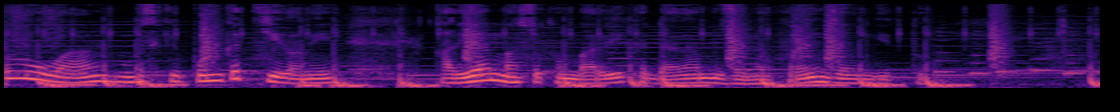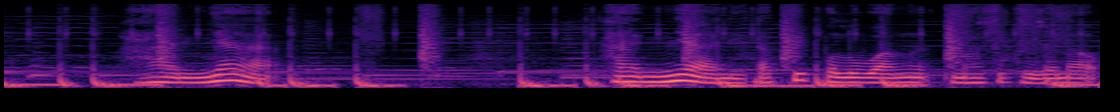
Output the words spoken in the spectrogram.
peluang meskipun kecil nih kalian masuk kembali ke dalam zona friendzone gitu. Hanya hanya nih tapi peluang masuk zona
